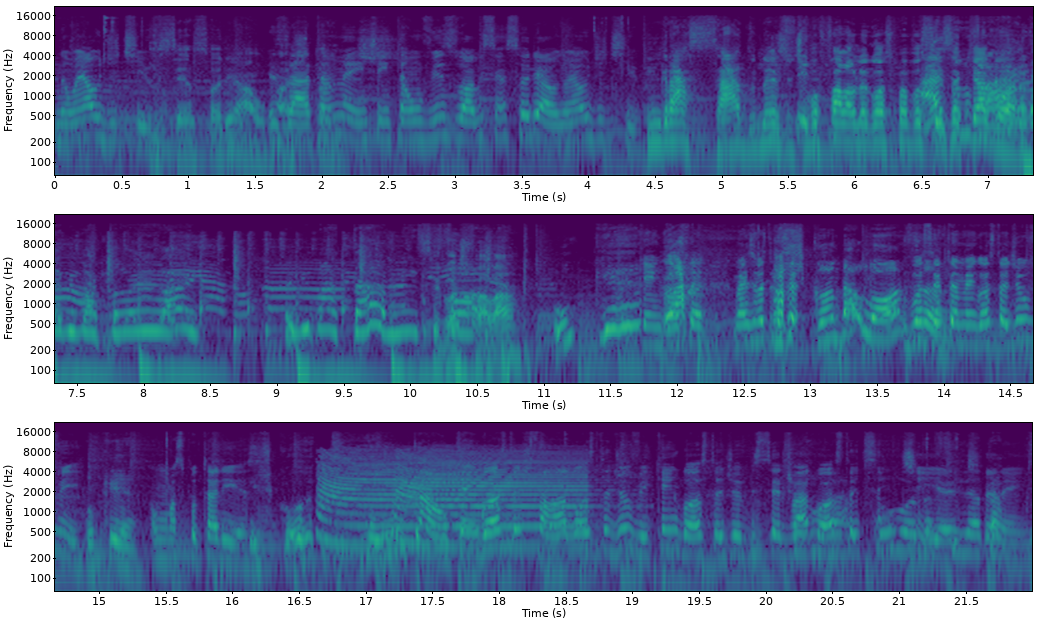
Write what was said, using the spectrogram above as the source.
não é auditivo. E sensorial. Exatamente. bastante. Então, visual e sensorial, não é auditivo. Engraçado, né, gente? Vou falar um negócio pra Ai, vocês você não aqui agora. Ai, tá me matando, ai, ai. Vai me matar, me Você gosta de fala. falar? O quê? Quem gosta... Mas você, você, Escandalosa. você também gosta de ouvir O quê? umas putarias. Escuta. Então, quem gosta de falar, gosta de ouvir. Quem gosta de observar, gosta de sentir. É diferente.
